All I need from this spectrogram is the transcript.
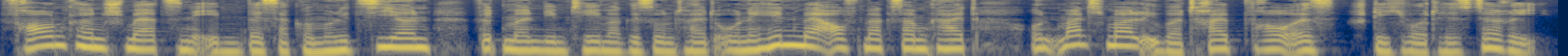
Frauen können Schmerzen eben besser kommunizieren, wird man dem Thema Gesundheit ohnehin mehr Aufmerksamkeit und manchmal übertreibt Frau es, Stichwort Hysterie.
